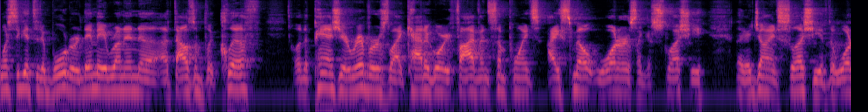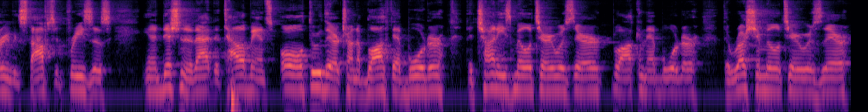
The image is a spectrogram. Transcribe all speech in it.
once they get to the border, they may run into a thousand foot cliff or the Panjshir River is like category five in some points. Ice melt water is like a slushy, like a giant slushy. If the water even stops, it freezes. In addition to that, the Taliban's all through there trying to block that border. The Chinese military was there blocking that border. The Russian military was there,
